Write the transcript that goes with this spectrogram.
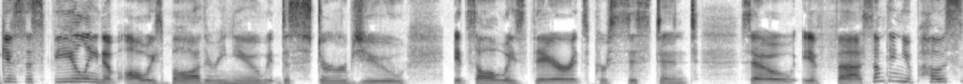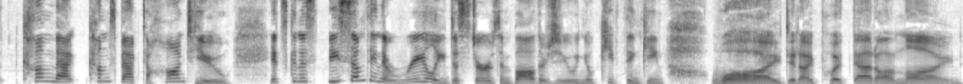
gives this feeling of always bothering you. It disturbs you. It's always there. It's persistent. So if uh, something you post come back comes back to haunt you, it's going to be something that really disturbs and bothers you, and you'll keep thinking, "Why did I put that online?"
